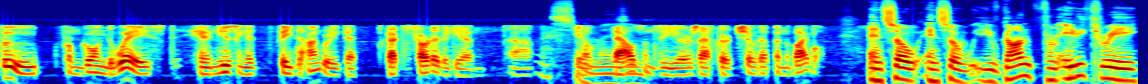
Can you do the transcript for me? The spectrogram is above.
food from going to waste and using it to feed the hungry got got started again. Uh, so you know, amazing. thousands of years after it showed up in the Bible. And so and so you've gone from 83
